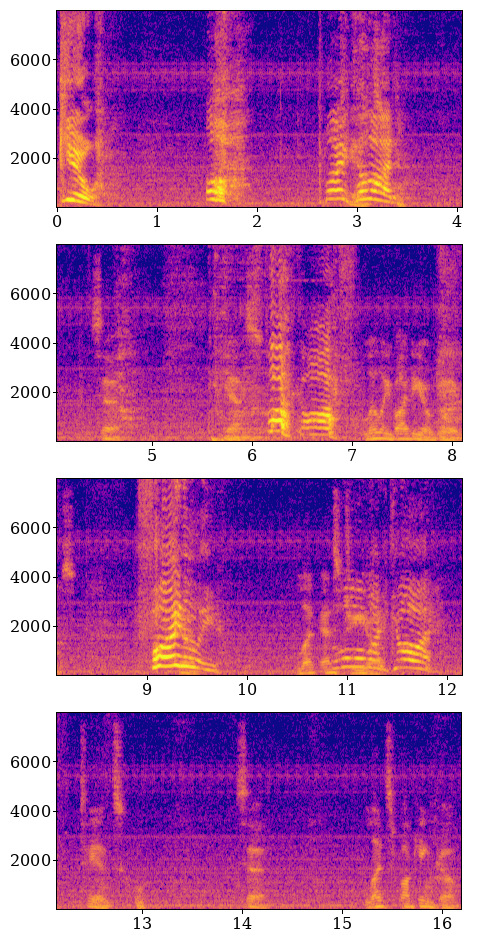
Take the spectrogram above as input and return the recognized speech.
You! Oh my god! Said. Yes. Fuck off! Lily Video Games. Finally! Let SG Oh my god! Tins. Sir. Let's fucking go.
